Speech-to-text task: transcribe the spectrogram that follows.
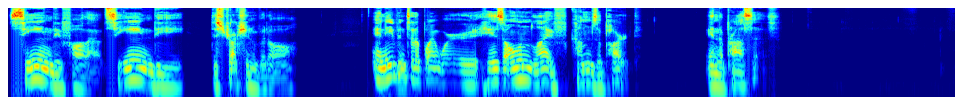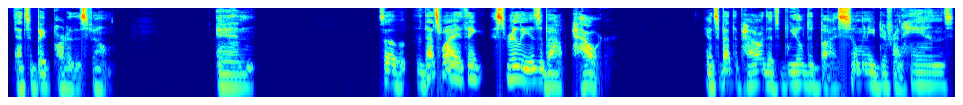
seeing the fallout, seeing the destruction of it all, and even to the point where his own life comes apart in the process. That's a big part of this film. And so that's why I think this really is about power. It's about the power that's wielded by so many different hands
